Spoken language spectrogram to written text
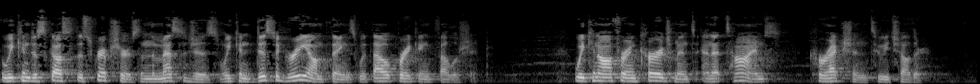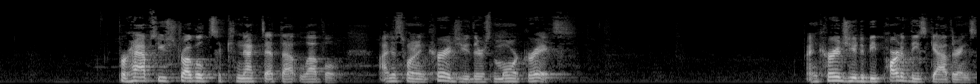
We can discuss the scriptures and the messages. We can disagree on things without breaking fellowship. We can offer encouragement and at times correction to each other. Perhaps you struggle to connect at that level. I just want to encourage you, there's more grace. I encourage you to be part of these gatherings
